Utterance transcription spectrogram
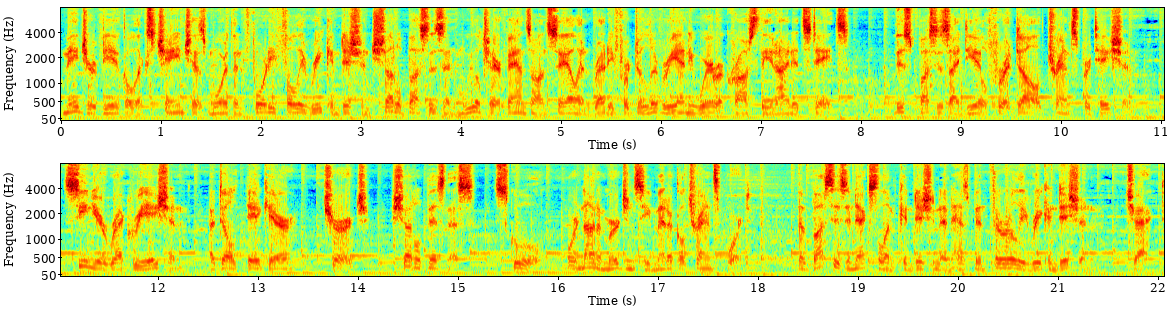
Major Vehicle Exchange has more than 40 fully reconditioned shuttle buses and wheelchair vans on sale and ready for delivery anywhere across the United States. This bus is ideal for adult transportation, senior recreation, adult daycare, church, shuttle business, school, or non-emergency medical transport. The bus is in excellent condition and has been thoroughly reconditioned, checked,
